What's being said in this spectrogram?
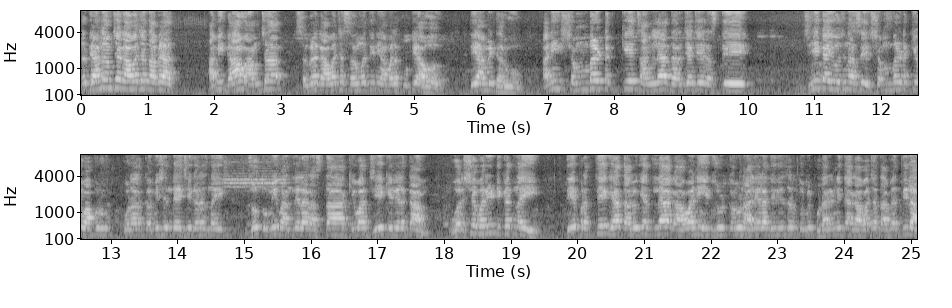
तर द्या ना आमच्या गावाच्या ताब्यात. आम्ही गाव आमच्या सगळ्या गावाच्या सहमतीने आम्हाला कुठे हवं ते आम्ही ठरवू. आणि शंभर टक्के चांगल्या दर्जाचे रस्ते जे काही योजना असेल शंभर टक्के वापरू. कोणाला कमिशन द्यायची गरज नाही. जो तुम्ही बांधलेला रस्ता किंवा जे केलेलं काम वर्षभरही टिकत नाही ते प्रत्येक ह्या तालुक्यातल्या गावांनी एकजूट करून आलेला निधी जर तुम्ही पुढाऱ्यांनी त्या गावाच्या ताब्यात दिला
